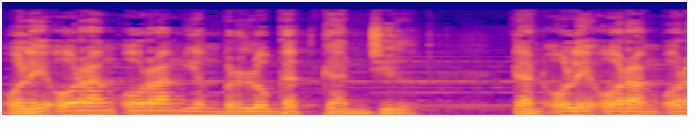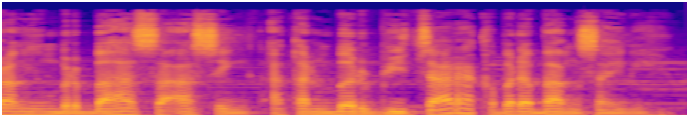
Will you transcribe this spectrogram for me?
oleh orang-orang yang berlogat ganjil dan oleh orang-orang yang berbahasa asing akan berbicara kepada bangsa ini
